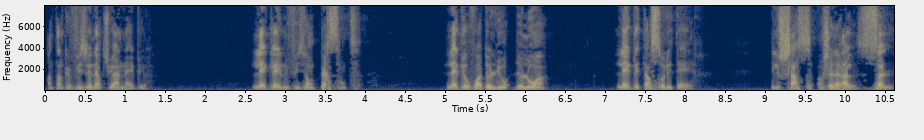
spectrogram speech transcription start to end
En tant que visionnaire, tu es un aigle. L'aigle a une vision perçante. L'aigle voit de loin. L'aigle est un solitaire. Il chasse en général seul.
